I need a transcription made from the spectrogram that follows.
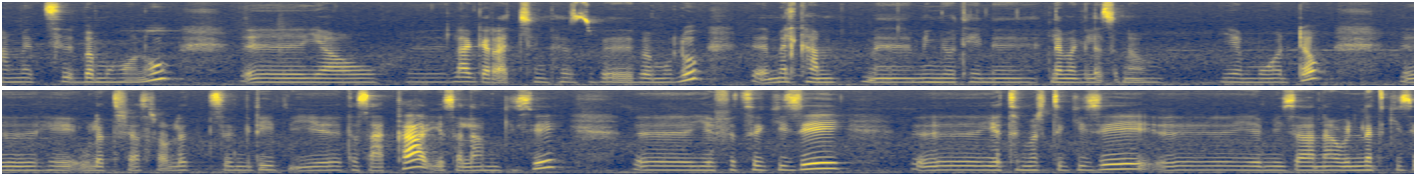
ዓመት በመሆኑ ያው ለሀገራችን ሕዝብ በሙሉ መልካም ምኞቴን ለመግለጽ ነው የምወደው። ይሄ 2012 እንግዲህ የተሳካ የሰላም ጊዜ፣ የፍትህ ጊዜ፣ የትምህርት ጊዜ፣ የሚዛናዊነት ጊዜ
